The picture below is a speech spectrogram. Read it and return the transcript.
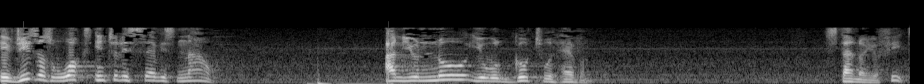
If Jesus walks into this service now, and you know you will go to heaven, stand on your feet.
